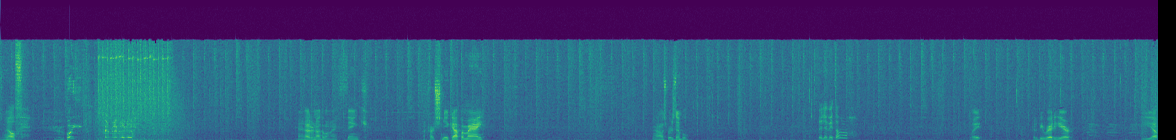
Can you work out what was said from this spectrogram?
Some health. Oi! I heard another one, I think. I tried to sneak up on me. Ah, that was pretty simple. Elevator. Wait. Gotta be ready here. Yep.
